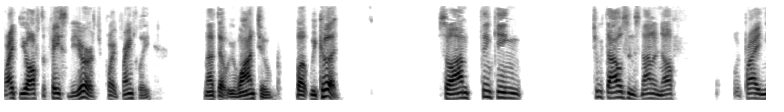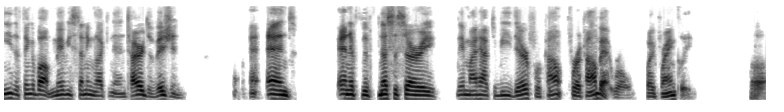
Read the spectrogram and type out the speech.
wipe you off the face of the earth, quite frankly. Not that we want to, but we could. So I'm thinking 2000 is not enough. We probably need to think about maybe sending like an entire division. And, and if, if necessary, they might have to be there for com- for a combat role, quite frankly. Uh,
